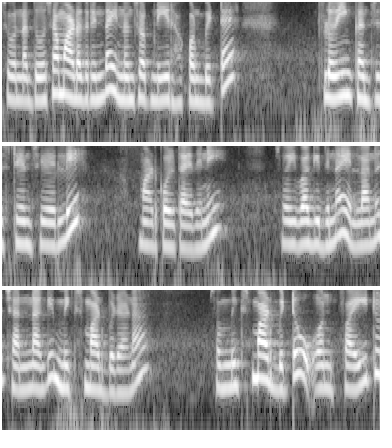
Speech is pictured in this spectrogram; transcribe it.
ಸೊ ನಾನು ದೋಸೆ ಮಾಡೋದ್ರಿಂದ ಇನ್ನೊಂದು ಸ್ವಲ್ಪ ನೀರು ಹಾಕ್ಕೊಂಡ್ಬಿಟ್ಟೆ ಫ್ಲೋಯಿಂಗ್ ಕನ್ಸಿಸ್ಟೆನ್ಸಿಯಲ್ಲಿ ಮಾಡ್ಕೊಳ್ತಾ ಇದ್ದೀನಿ ಸೊ ಇವಾಗ ಇದನ್ನು ಎಲ್ಲನೂ ಚೆನ್ನಾಗಿ ಮಿಕ್ಸ್ ಮಾಡಿಬಿಡೋಣ. ಸೊ ಮಿಕ್ಸ್ ಮಾಡಿಬಿಟ್ಟು ಒಂದು ಫೈವ್ ಟು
